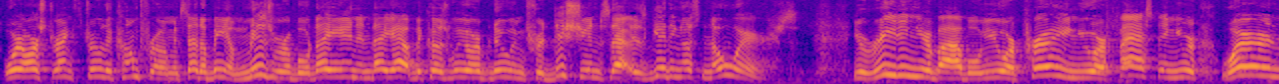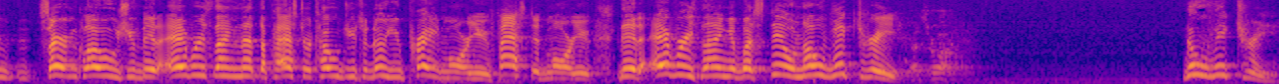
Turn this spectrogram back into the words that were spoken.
where our strength truly come from, instead of being miserable day in and day out because we are doing traditions that is getting us nowheres? You're reading your Bible, you are praying, you are fasting, you're wearing certain clothes, you did everything that the pastor told you to do. You prayed more, you fasted more, you did everything, but still no victory. That's right. No victory.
